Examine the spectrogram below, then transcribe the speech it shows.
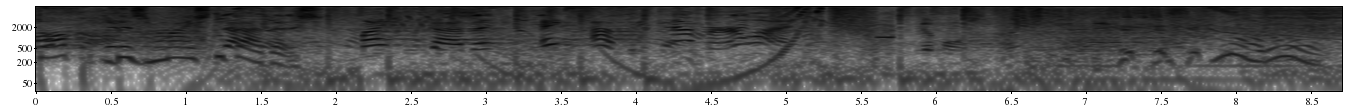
top das mais tocadas. Mais tocada em África. Número 1.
